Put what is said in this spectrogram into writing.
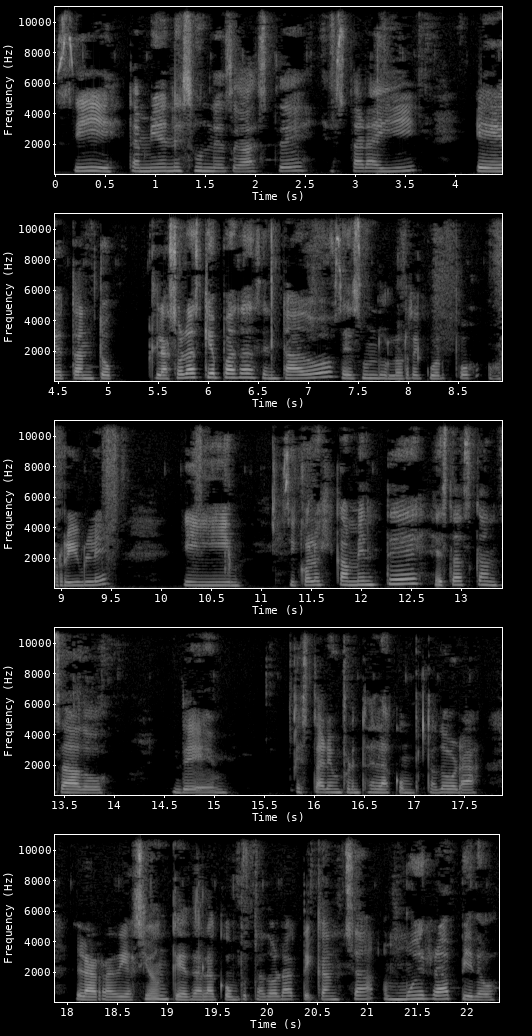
sí, también es un desgaste estar ahí, eh, tanto las horas que pasas sentados es un dolor de cuerpo horrible y psicológicamente estás cansado de estar enfrente de la computadora. La radiación que da la computadora te cansa muy rápido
